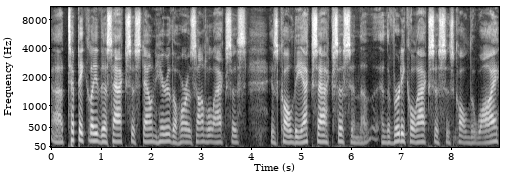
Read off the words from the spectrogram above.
Uh, typically, this axis down here, the horizontal axis, is called the x-axis, and the, and the vertical axis is called the y.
